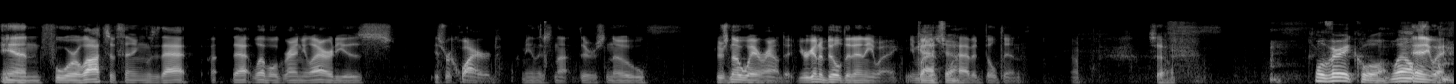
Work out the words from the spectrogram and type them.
and for lots of things that that level of granularity is is required. I mean there's not there's no there's no way around it. You're going to build it anyway. You might as well have it built in. So. Well very cool. Well anyway.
